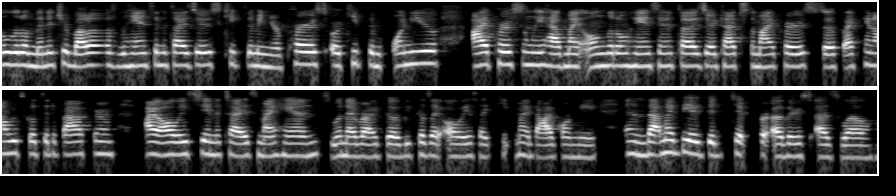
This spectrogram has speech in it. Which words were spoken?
the little miniature bottles of hand sanitizers, keep them in your purse or keep them on you. I personally have my own little hand sanitizer attached to my purse, so if I can't always go to the bathroom, I always sanitize my hands whenever I go because I always like keep my bag on me, and that might be a good tip for others as well.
